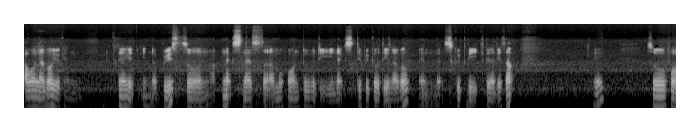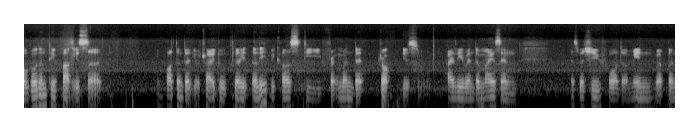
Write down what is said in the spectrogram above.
power level you can clear it in a breeze. So next let's uh, move on to the next difficulty level and let's quickly clear this up. Okay. So for Golden Thief Bug is uh, important that you try to clear it early because the fragment that drop is highly randomized and especially for the main weapon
